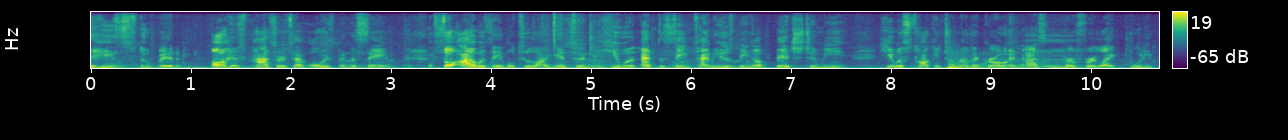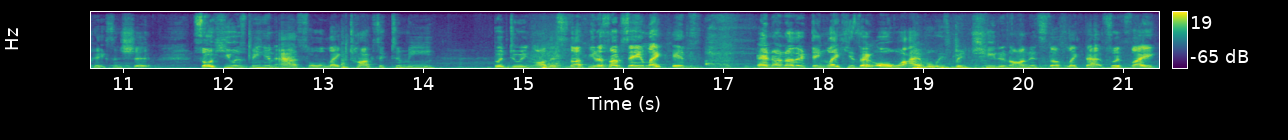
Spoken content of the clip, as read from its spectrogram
he's stupid. All his passwords have always been the same. So I was able to log into and he was at the same time he was being a bitch to me, he was talking to another girl and asking her for like booty pics and shit. So he was being an asshole, like toxic to me, but doing all this stuff. You know what I'm saying? Like it's and another thing, like he's like, Oh well, I've always been cheated on and stuff like that. So it's like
